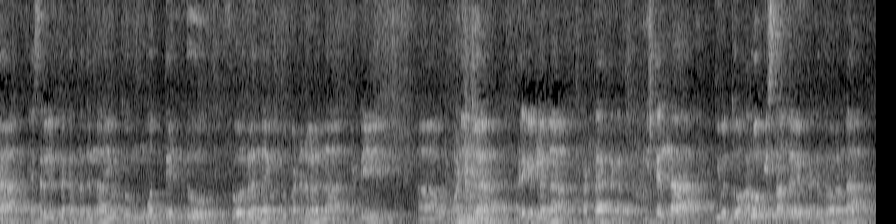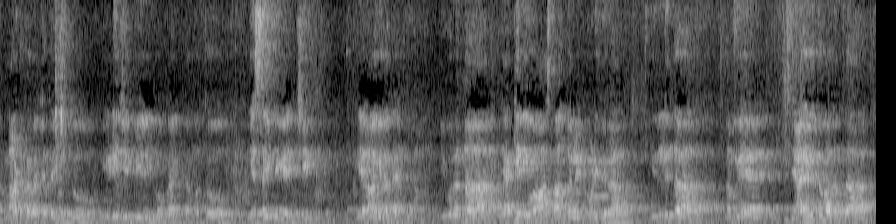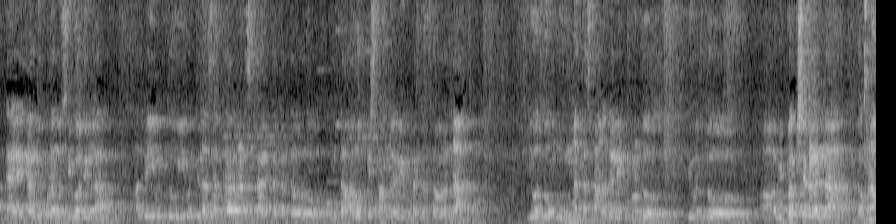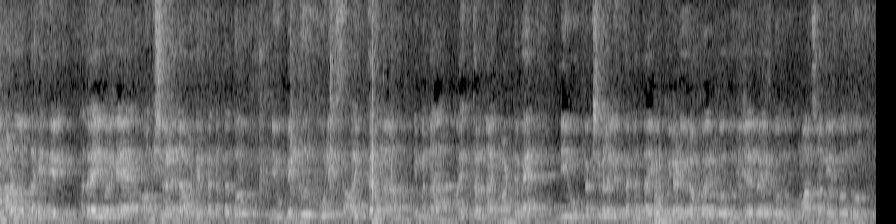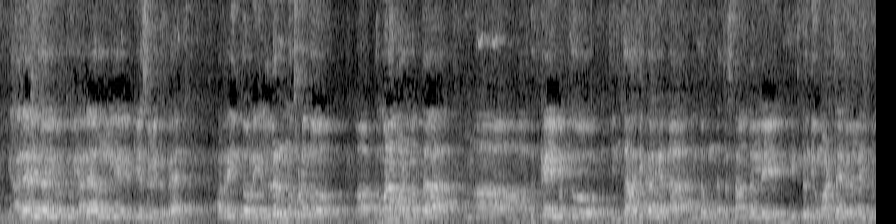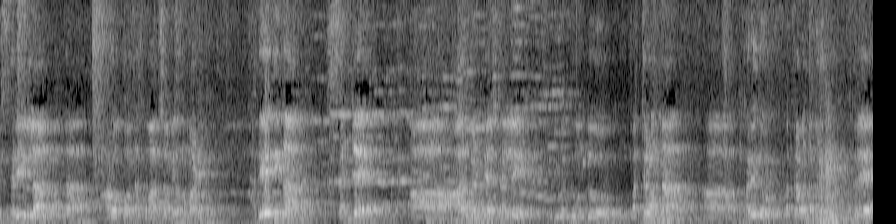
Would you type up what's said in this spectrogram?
ಹೆಸರಲ್ಲಿರ್ತಕ್ಕಂಥದ್ದನ್ನು ಇವತ್ತು ಮೂವತ್ತೆಂಟು ಫ್ಲೋರ್ಗಳನ್ನು, ಇವತ್ತು ಕಟ್ಟಡಗಳನ್ನು ಕಟ್ಟಿ ವಾಣಿಜ್ಯ ಮಳಿಗೆಗಳನ್ನು ಕಟ್ತಾ ಇರ್ತಕ್ಕಂಥದ್ದು ಇಷ್ಟೆಲ್ಲ ಇವತ್ತು ಆರೋಪಿ ಸ್ಥಾನದಲ್ಲಿರ್ತಕ್ಕಂಥವರನ್ನ ಕರ್ನಾಟಕ ರಾಜ್ಯದ ಇವತ್ತು A D G P Lokayukta ಮತ್ತು ಎಸ್ ಐ ಟಿಗೆ ಚೀಫ್ ಏನಾಗಿದ್ದಾರೆ, ಇವರನ್ನ ಯಾಕೆ ನೀವು ಆ ಸ್ಥಾನದಲ್ಲಿ ಇಟ್ಕೊಂಡಿದ್ದೀರಾ ಇಲ್ಲಿಂದ ನಮಗೆ ನ್ಯಾಯಯುತವಾದಂಥ ನ್ಯಾಯ ಯಾರಿಗೂ ಕೂಡ ಸಿಗೋದಿಲ್ಲ. ಆದರೆ ಇವತ್ತು, ಇವತ್ತಿನ ಸರ್ಕಾರ ನಡೆಸ್ತಾ ಇರ್ತಕ್ಕಂಥವರು, ಇಂಥ ಆರೋಪಿ ಸ್ಥಾನದಲ್ಲಿ ಇರ್ತಕ್ಕಂಥವರನ್ನ ಇವತ್ತು ಒಂದು ಉನ್ನತ ಸ್ಥಾನದಲ್ಲಿ ಇಟ್ಕೊಂಡು ಇವತ್ತು ವಿಪಕ್ಷಗಳನ್ನ ಗಮನ ಮಾಡುವಂತ ರೀತಿಯಲ್ಲಿ, ಆದರೆ ಇವರಿಗೆ ಆಮಿಷಗಳನ್ನ ಒಡ್ಡಿರ್ತಕ್ಕಂಥದ್ದು ನೀವು ಬೆಂಗಳೂರು ಪೊಲೀಸ್ ಆಯುಕ್ತರನ್ನ, ನಿಮ್ಮನ್ನ ಆಯುಕ್ತರನ್ನಾಗಿ ಮಾಡ್ತೇವೆ. ನೀವು ವಿಪಕ್ಷಗಳಲ್ಲಿ ಇರ್ತಕ್ಕಂಥ ಇವತ್ತು ಯಡಿಯೂರಪ್ಪ ಇರ್ಬೋದು ವಿಜೇಂದ್ರ ಇರ್ಬೋದು, ಕುಮಾರಸ್ವಾಮಿ ಇರ್ಬೋದು, ಯಾರ್ಯಾರಿದ್ದಾರೆ ಇವತ್ತು, ಯಾರ್ಯಾರಲ್ಲಿ ಕೇಸ್ಗಳಿದ್ದಾವೆ, ಆದರೆ ಇಂಥವ್ರು ಎಲ್ಲರನ್ನೂ ಕೂಡ ಗಮನ ಮಾಡುವಂತ ಅದಕ್ಕೆ ಇವತ್ತು ಇಂಥ ಅಧಿಕಾರಿಯನ್ನ ಇಂಥ ಉನ್ನತ ಸ್ಥಾನದಲ್ಲಿ ಇಟ್ಟು ನೀವು ಮಾಡ್ತಾ ಇದ್ರಲ್ಲ ಇದು ಸರಿ ಇಲ್ಲ ಅನ್ನುವಂತ ಆರೋಪವನ್ನ ಕುಮಾರಸ್ವಾಮಿ ಅವರು ಮಾಡಿದ್ರು. ಅದೇ ದಿನ ಸಂಜೆ ಆರು ಗಂಟೆ ಅಷ್ಟರಲ್ಲಿ ಇವತ್ತು ಒಂದು ಪತ್ರವನ್ನ ಬರೆದು, ಪತ್ರವನ್ನು ಬರೆದು, ಅಂದ್ರೆ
